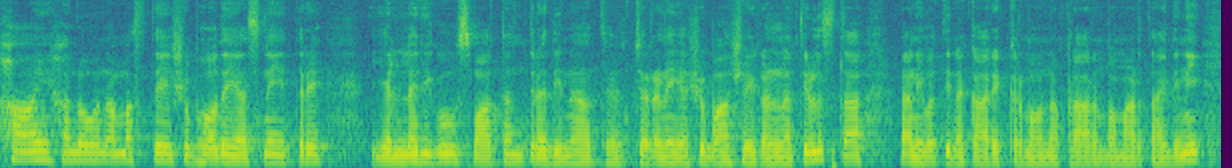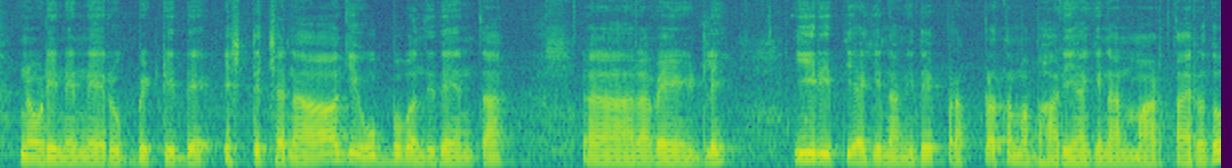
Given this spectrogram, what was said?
hi hello ನಮಸ್ತೆ ಶುಭೋದಯ ಸ್ನೇಹಿತರೆ ಎಲ್ಲರಿಗೂ ಸ್ವಾತಂತ್ರ್ಯ ದಿನಾಚರಣೆಯ ಶುಭಾಶಯಗಳನ್ನ ತಿಳಿಸ್ತಾ ನಾನು ಇವತ್ತಿನ ಕಾರ್ಯಕ್ರಮವನ್ನು ಪ್ರಾರಂಭ ಮಾಡ್ತಾ ಇದ್ದೀನಿ ನೋಡಿ ನಿನ್ನೆ ರುಬ್ಬಿಟ್ಟಿದ್ದೆ ಎಷ್ಟು ಚೆನ್ನಾಗಿ ಉಬ್ಬು ಬಂದಿದೆ ಅಂತ ರವೆ ಇಡ್ಲಿ ಈ ರೀತಿಯಾಗಿ ನಾನು ಇದೇ ಪ್ರಪ್ರಥಮ ಬಾರಿಯಾಗಿ ನಾನು ಮಾಡ್ತಾ ಇರೋದು.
